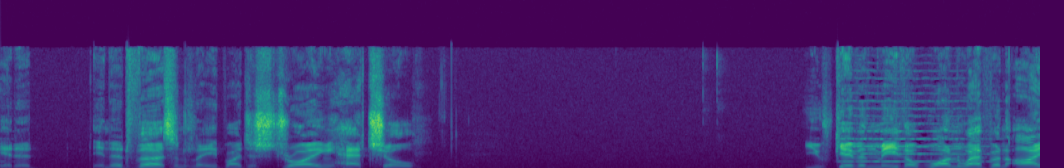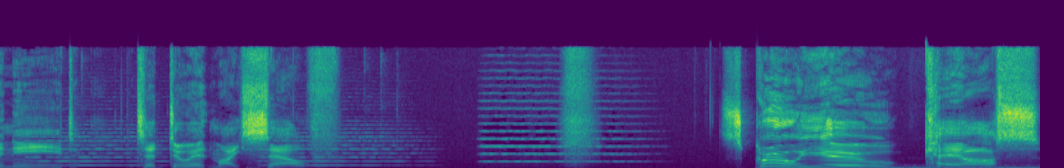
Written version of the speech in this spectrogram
Inad- inadvertently, by destroying Hetchel. You've given me the one weapon I need to do it myself. Screw you, Chaos!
